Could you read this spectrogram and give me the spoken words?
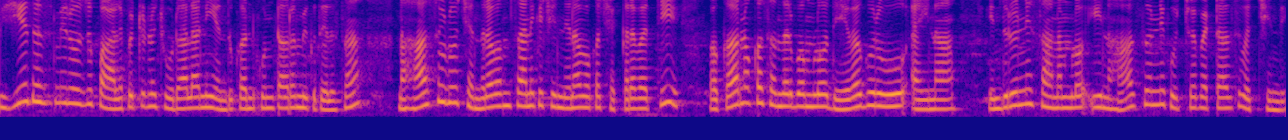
విజయదశమి రోజు పాలపెట్టును చూడాలని ఎందుకు అనుకుంటారో మీకు తెలుసా? నహాసుడు చంద్రవంశానికి చెందిన ఒక చక్రవర్తి ఒకానొక సందర్భంలో దేవగురువు అయిన ఇంద్రుని స్థానంలో ఈ నహాసుని కూర్చోబెట్టాల్సి వచ్చింది.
